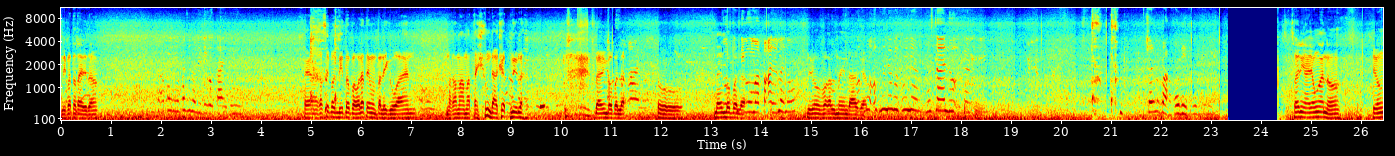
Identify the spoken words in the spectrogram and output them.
Lipat na tayo dito. Okay na kasi maliligo tayo dun. Kaya nga, kasi pag dito pa, wala tayong mapaliguan. Nakamamatay yung dagat nila. Daming babala. Oo. Daming babala. Hindi mo mapakalma, no? Hindi mo mapakalma yung Wag dagat. mo, wag mo na, wag mo na. Mas lalo. Sure mo ba ako dito? So yun nga, yung ano, yung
